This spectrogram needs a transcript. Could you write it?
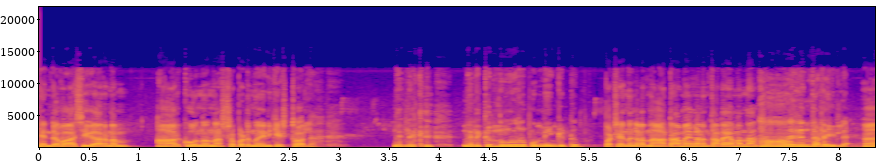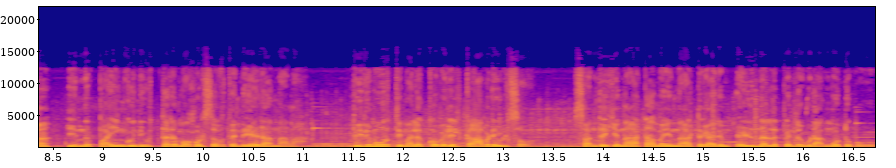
എന്റെ വാശി കാരണം ആർക്കും ഒന്നും നഷ്ടപ്പെടുന്നത് എനിക്ക് ഇഷ്ടമല്ല നിനക്ക് നിനക്ക് നൂറ് പുണ്യം കിട്ടും. പക്ഷെ നിങ്ങളുടെ നാട്ടാമെങ്ങാനും തടയാമെന്ന? ആരും തടയില്ല. ഇന്ന് പൈങ്കുനി ഉത്തര മഹോത്സവത്തിന്റെ ഏഴാം നാളാ. തിരുമൂർത്തി മലക്കോവലിൽ കാവടി ഉത്സവം. സന്ധ്യയ്ക്ക് നാട്ടാമയും നാട്ടുകാരും എഴുന്നള്ളിപ്പിന്റെ കൂടെ അങ്ങോട്ട് പോകും.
